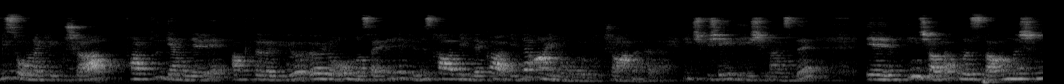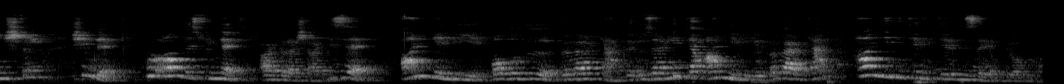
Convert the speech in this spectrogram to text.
bir sonraki kuşağa farklı genleri aktarabiliyor. Öyle olmasaydı hepimiz Habil'le Kabil'le aynı olurduk şu ana kadar. Hiçbir şey değişmezdi. E, inşallah burası da anlaşılmıştır. Şimdi Kur'an ve sünnet arkadaşlar bize anneliği, babalığı överken ve özellikle anneliği överken hangi niteliklerimizle yapıyor bunu?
